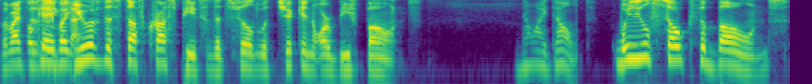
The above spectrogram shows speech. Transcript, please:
Otherwise, it okay, make but you have the stuffed crust pizza that's filled with chicken or beef bones. No, I don't. Well, you'll soak the bones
